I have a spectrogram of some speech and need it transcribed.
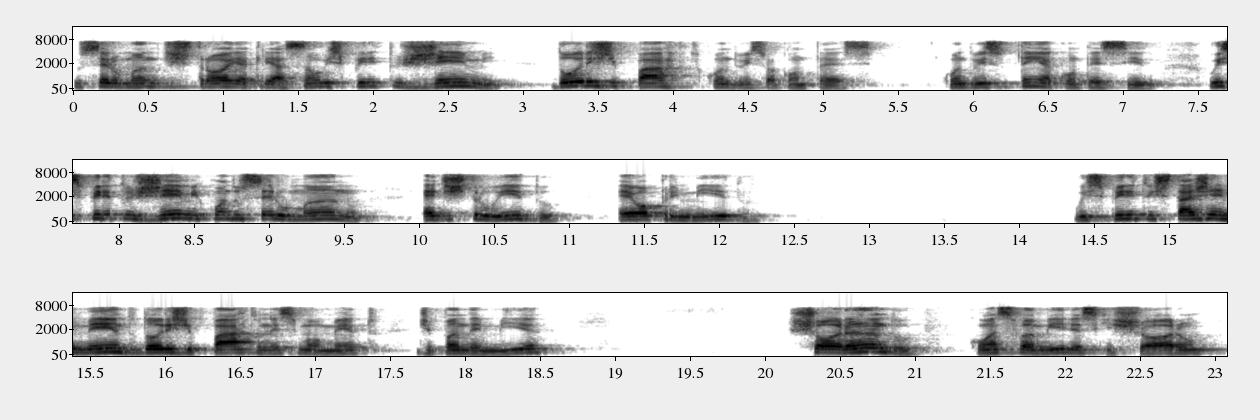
o ser humano destrói a criação, o espírito geme, dores de parto quando isso acontece, quando isso tem acontecido. O espírito geme quando o ser humano é destruído, é oprimido. O espírito está gemendo dores de parto nesse momento de pandemia, chorando com as famílias que choram,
